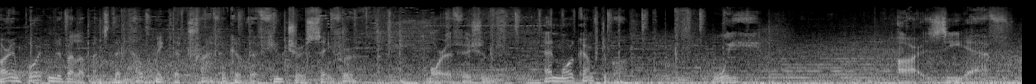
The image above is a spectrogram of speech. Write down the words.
are important developments that help make the traffic of the future safer, more efficient, and more comfortable. We are ZF.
